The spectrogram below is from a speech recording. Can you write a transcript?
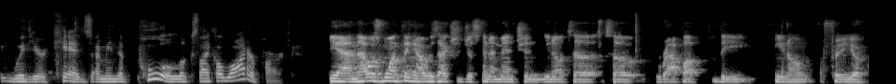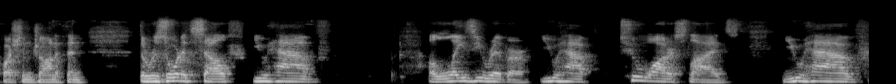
with your kids, I mean, the pool looks like a water park. Yeah, and that was one thing I was actually just going to mention. You know, to to wrap up the you know for your question, Jonathan, the resort itself, you have a lazy river, you have two water slides, you have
